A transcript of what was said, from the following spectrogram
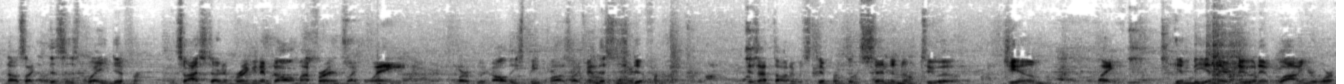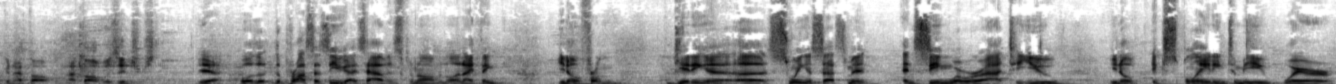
And I was like, this is way different. And so I started bringing him to all my friends, like Wayne, work with all these people. I was like, man, this is different. Because I thought it was different than sending them to a gym, like him being there doing it while you're working. I thought I thought was interesting. Yeah. Well, the, the process that you guys have is phenomenal. And I think, you know, from getting a, a swing assessment and seeing where we're at to you, you know, explaining to me where,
